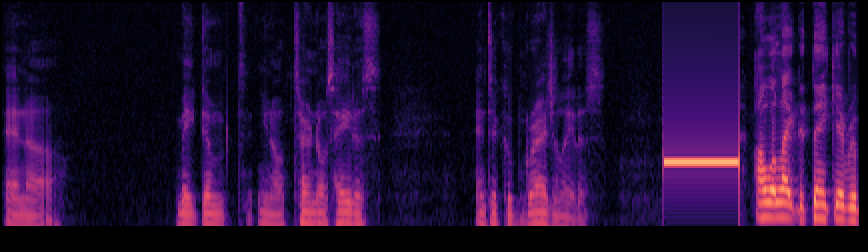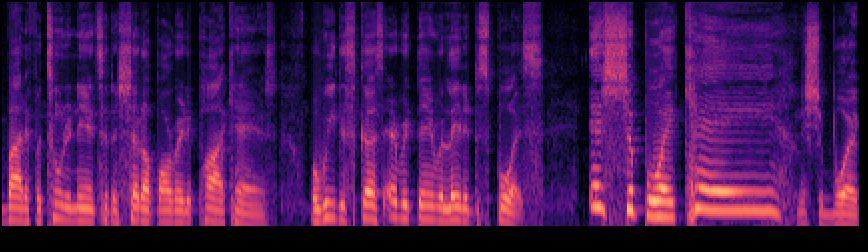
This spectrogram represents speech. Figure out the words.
and uh, make them you know turn those haters into congratulators. I would like to thank everybody for tuning in to the Shut Up Already podcast, where we discuss everything related to sports. It's your boy K. And it's your boy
